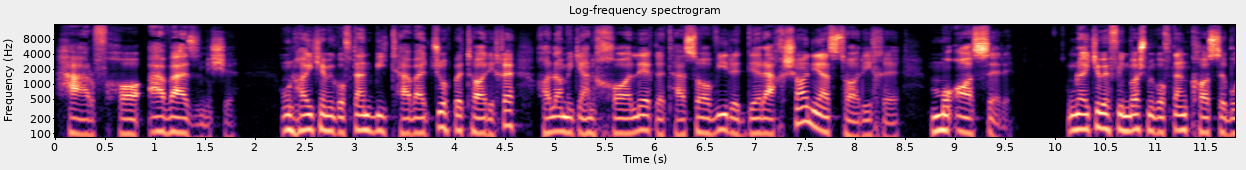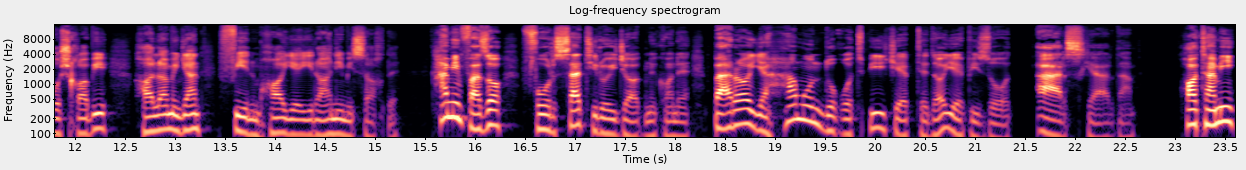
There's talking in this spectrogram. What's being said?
حرف ها عوض میشه. اونهایی که می‌گفتن بی توجه به تاریخه حالا میگن خالق تصاویر درخشانی از تاریخ معاصره. اونایی که به فیلماش می‌گفتن کاسه بشقابی حالا میگن فیلم های ایرانی میساخته. همین فضا فرصتی رو ایجاد می‌کنه برای همون دو قطبی که ابتدای اپیزود عرض کردم. حاتمی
